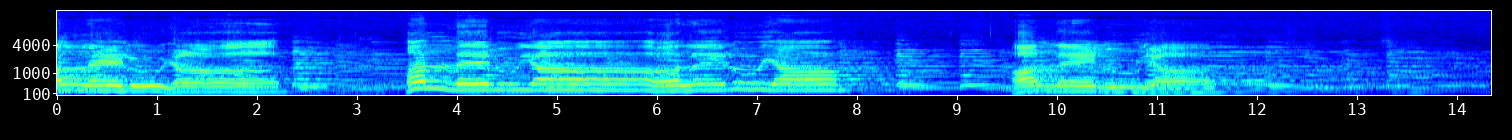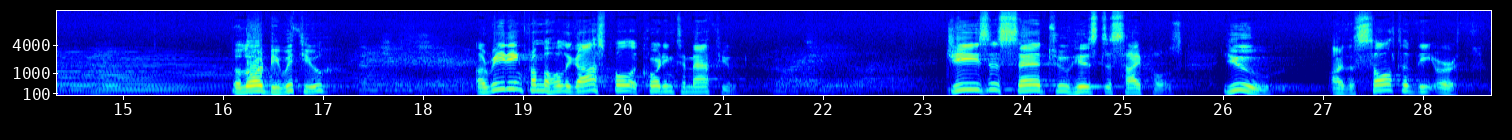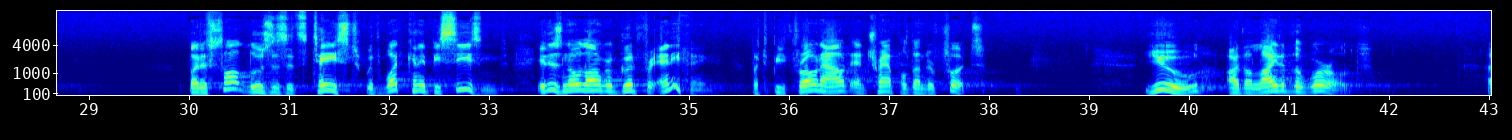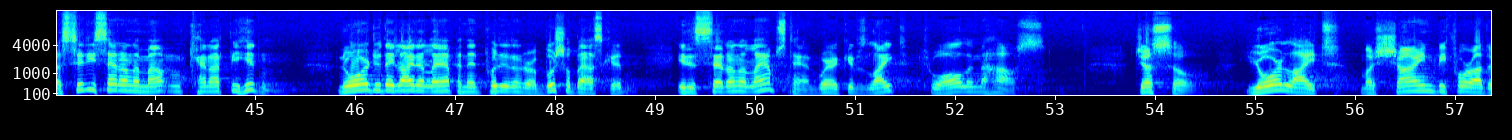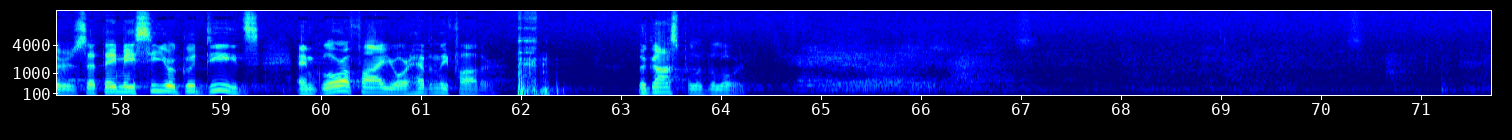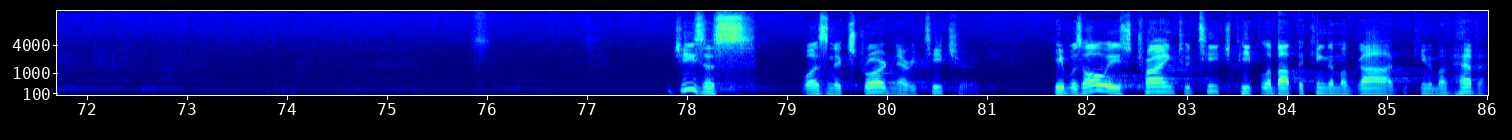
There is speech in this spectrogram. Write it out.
hallelujah, hallelujah, hallelujah, hallelujah. The Lord be with you. A reading from the Holy Gospel according to Matthew. Jesus said to his disciples, You are the salt of the earth. But if salt loses its taste, with what can it be seasoned? It is no longer good for anything but to be thrown out and trampled underfoot. You are the light of the world. A city set on a mountain cannot be hidden, nor do they light a lamp and then put it under a bushel basket. It is set on a lampstand where it gives light to all in the house. Just so, your light must shine before others that they may see your good deeds and glorify your heavenly Father. The Gospel of the Lord. Jesus was an extraordinary teacher. He was always trying to teach people about the kingdom of God, the kingdom of heaven.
